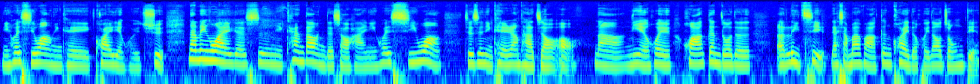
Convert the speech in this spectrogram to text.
你会希望你可以快一点回去。那另外一个是你看到你的小孩，你会希望就是你可以让他骄傲，那你也会花更多的。呃，力气来想办法更快的回到终点。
